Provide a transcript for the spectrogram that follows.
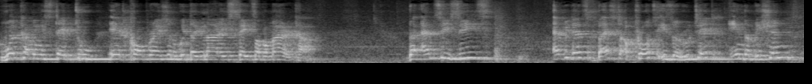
welcoming step to aid cooperation with the United States of America. The MCC's evidence-based approach is rooted in the mission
